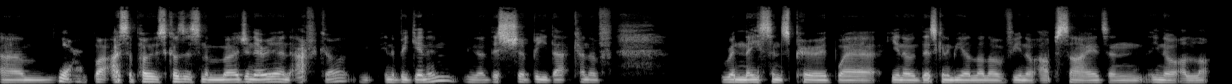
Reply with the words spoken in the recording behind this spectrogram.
Um, yeah. But I suppose because it's an emerging area in Africa in the beginning, you know, this should be that kind of renaissance period where you know there's going to be a lot of you know upsides and you know a lot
